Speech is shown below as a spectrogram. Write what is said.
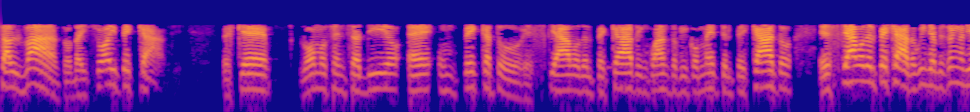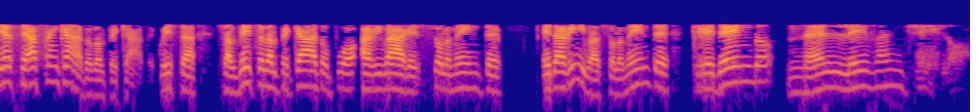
salvato dai suoi peccati, perché l'uomo senza Dio è un peccatore, schiavo del peccato, in quanto chi commette il peccato è schiavo del peccato, quindi ha bisogno di essere affrancato dal peccato. Questa salvezza dal peccato può arrivare solamente ed arriva solamente credendo nell'Evangelo.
